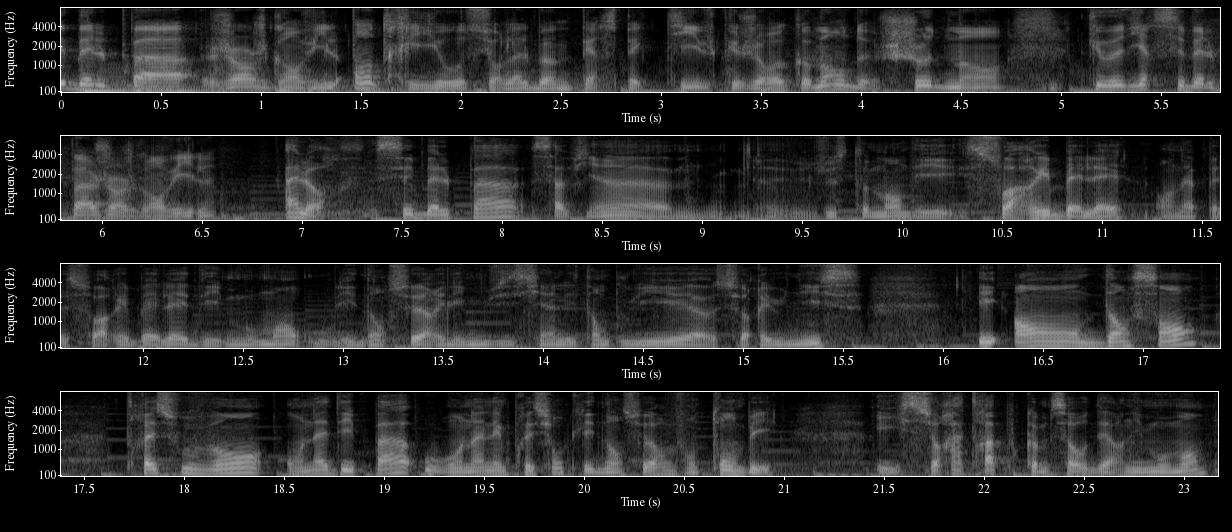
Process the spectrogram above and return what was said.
C'est belle pas, Georges Granville en trio sur l'album Perspective que je recommande chaudement. Que veut dire C'est belle pas, Georges Granville? Alors, ces belles pas, ça vient euh, justement des soirées bellets. On appelle soirées bellets des moments où les danseurs et les musiciens, les tambouillés euh, se réunissent. Et en dansant, très souvent, on a des pas où on a l'impression que les danseurs vont tomber. Et ils se rattrapent comme ça au dernier moment.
